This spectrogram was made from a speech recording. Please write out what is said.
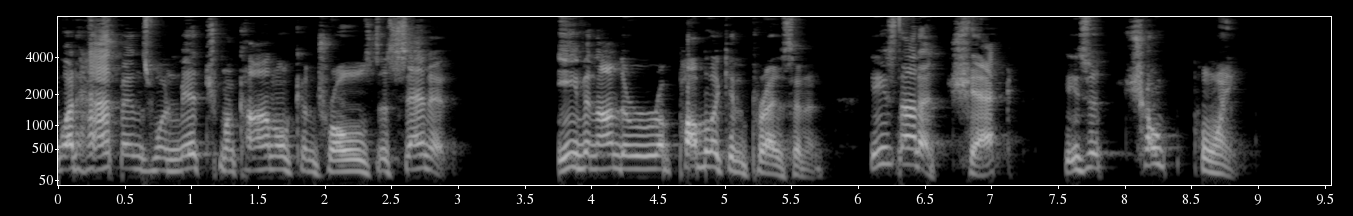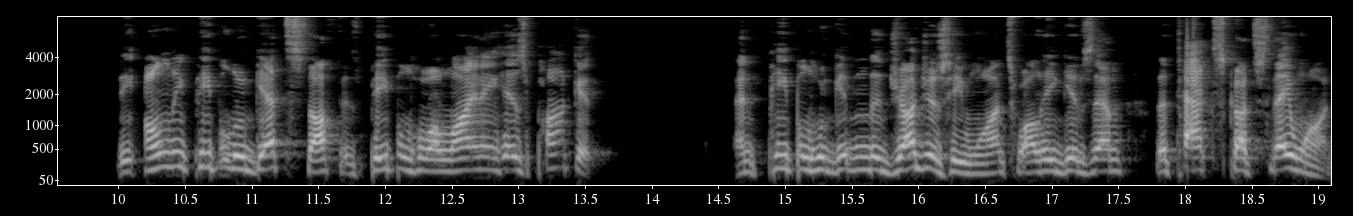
what happens when Mitch McConnell controls the Senate, even under a Republican president. He's not a check, he's a choke point. The only people who get stuff is people who are lining his pocket and people who give him the judges he wants while he gives them the tax cuts they want.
